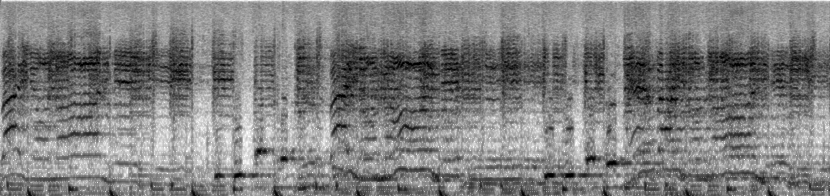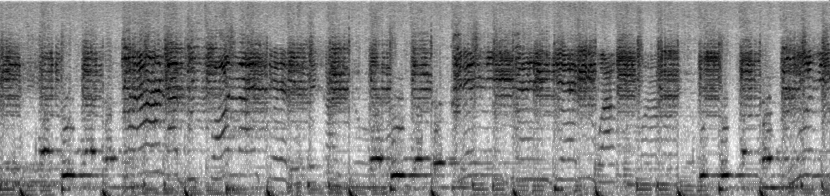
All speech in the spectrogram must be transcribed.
Bye. báyọ̀ náà lè ṣe ẹ báyọ̀ náà lè ṣe ara ti fọ́ láì kéré ṣe kàjọ ẹni fẹ́ǹgẹ̀rì wà kùmà lóní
